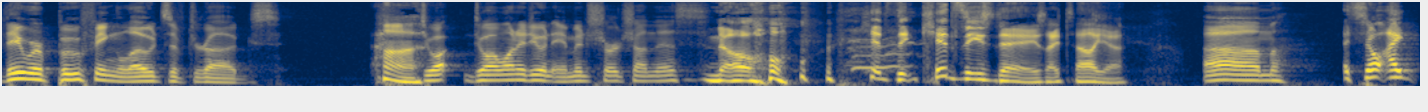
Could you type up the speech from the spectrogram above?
They were boofing loads of drugs. Huh. Do I, do I want to do an image search on this? No. kids the kids these days, I tell you. Um so I I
